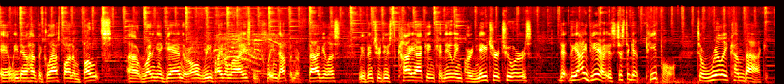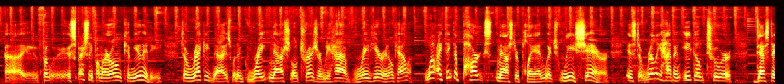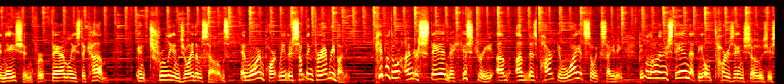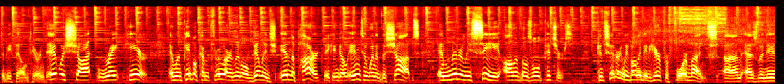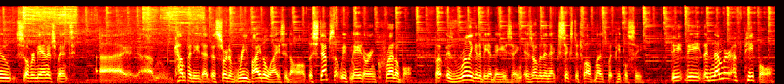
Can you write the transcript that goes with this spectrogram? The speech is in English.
And we now have the glass bottom boats uh, running again. They're all revitalized and cleaned up and they're fabulous. We've introduced kayaking, canoeing, our nature tours. The, the idea is just to get people to really come back, uh, from, especially from our own community, to recognize what a great national treasure we have right here in Ocala. Well, I think the Parks Master Plan, which we share, is to really have an eco tour destination for families to come and truly enjoy themselves. And more importantly, there's something for everybody. People don't understand the history of, of this park and why it's so exciting. People don't understand that the old Tarzan shows used to be filmed here. And it was shot right here. And when people come through our little village in the park, they can go into one of the shops and literally see all of those old pictures. Considering we've only been here for four months um, as the new silver management uh, um, company that has sort of revitalized it all, the steps that we've made are incredible. But is really going to be amazing is over the next six to 12 months what people see. The, the, the number of people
